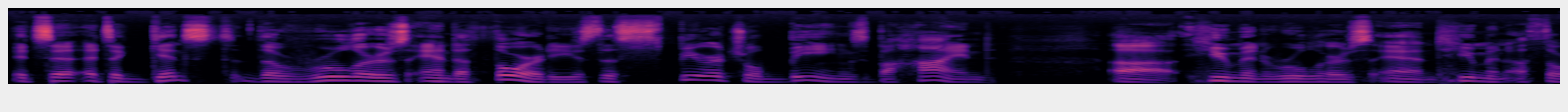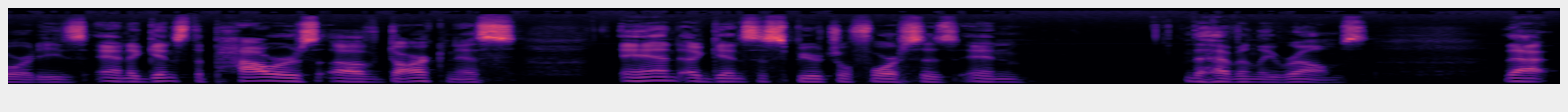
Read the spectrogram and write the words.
It's, a, it's against the rulers and authorities, the spiritual beings behind uh, human rulers and human authorities, and against the powers of darkness and against the spiritual forces in the heavenly realms. That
